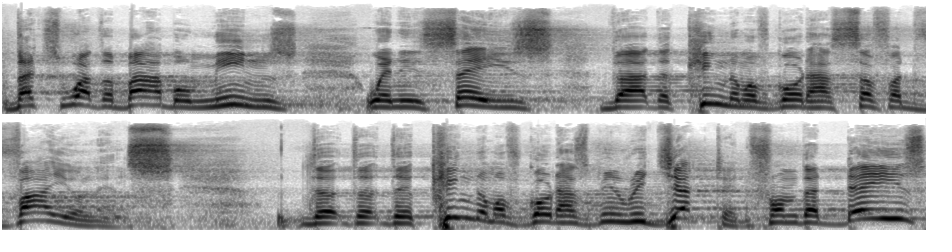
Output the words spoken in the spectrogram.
That's what the Bible means when it says that the kingdom of God has suffered violence. The, the, the kingdom of God has been rejected. From the days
